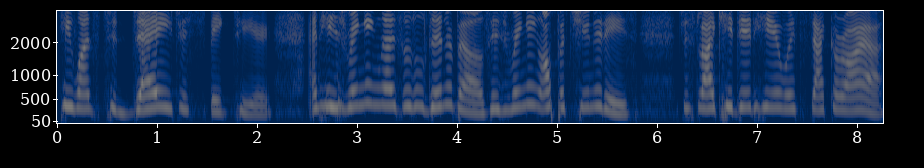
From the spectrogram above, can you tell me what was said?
He wants today to speak to you. And He's ringing those little dinner bells, He's ringing opportunities, just like He did here with Zechariah.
